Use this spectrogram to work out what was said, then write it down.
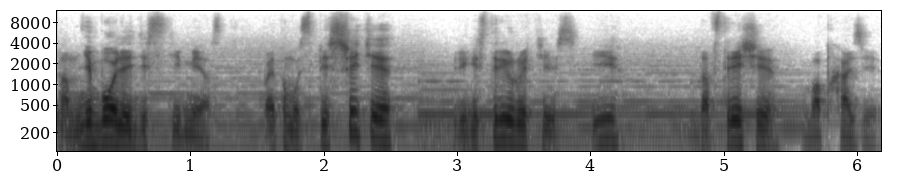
там, не более 10 мест. Поэтому спешите, регистрируйтесь и до встречи в Абхазии.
